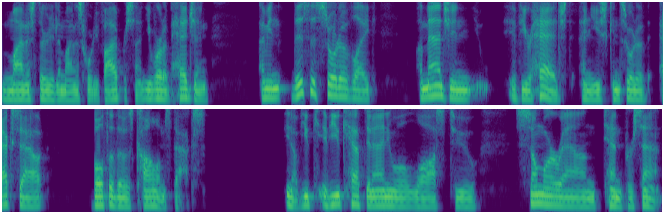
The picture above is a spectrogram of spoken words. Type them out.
minus 30 to minus 45%. You brought up hedging. I mean, this is sort of like imagine if you're hedged and you can sort of X out both of those column stacks. You know, if you if you kept an annual loss to somewhere around 10%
